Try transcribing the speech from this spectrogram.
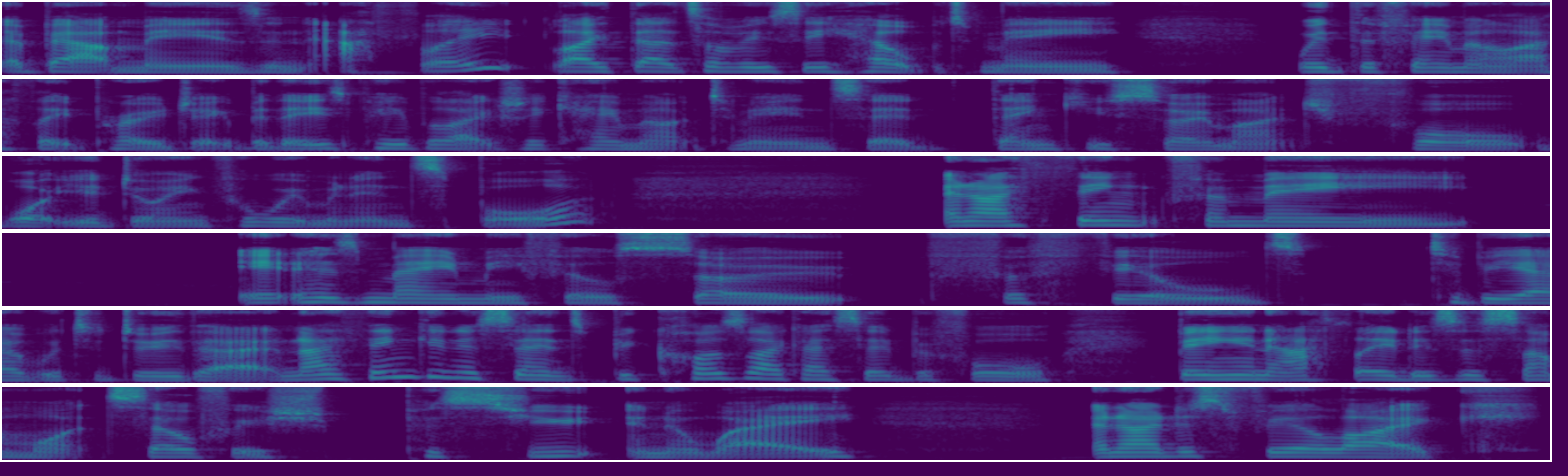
about me as an athlete. Like, that's obviously helped me with the Female Athlete Project. But these people actually came up to me and said, Thank you so much for what you're doing for women in sport. And I think for me, it has made me feel so fulfilled to be able to do that. And I think, in a sense, because, like I said before, being an athlete is a somewhat selfish pursuit in a way. And I just feel like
